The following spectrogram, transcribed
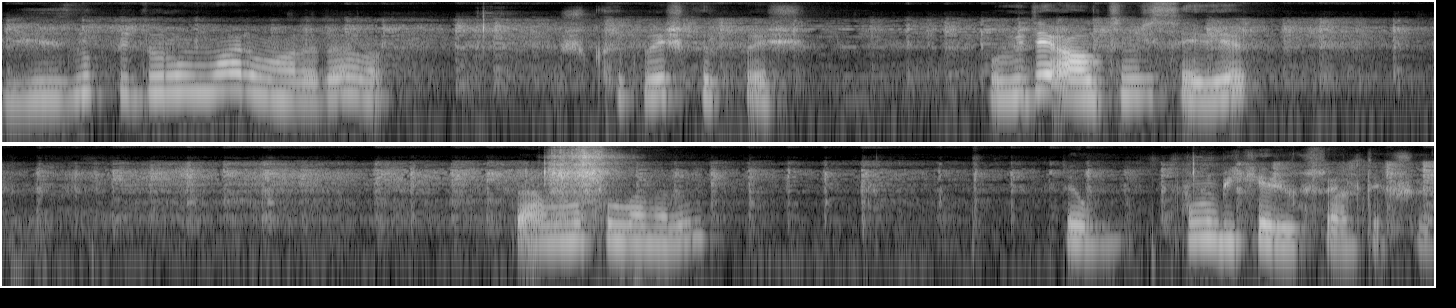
Yüzlük bir durum var mı arada? Bak. Şu 45 45. Bu bir de 6. seviye. Ben bunu kullanırım. De bunu bir kere yükseltek şöyle.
